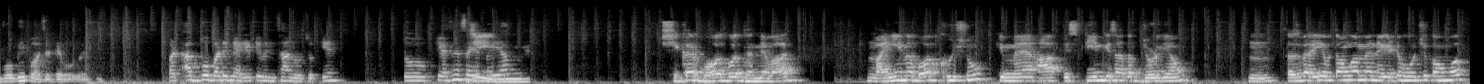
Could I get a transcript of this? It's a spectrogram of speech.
वो भी पॉजिटिव हो गए थे। बट अब वो बड़े नेगेटिव इंसान हो चुके हैं। तो कैसे हैं सैयद भाई आप? शिखर बहुत बहुत धन्यवाद। फाइनली मैं बहुत खुश हूँ कि मैं आप इस टीम के साथ अब जुड़ गया हूँ। हम्म। सबसे पहले ये बताऊँगा मैं नेगेटिव हो चुका हूँ अब।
